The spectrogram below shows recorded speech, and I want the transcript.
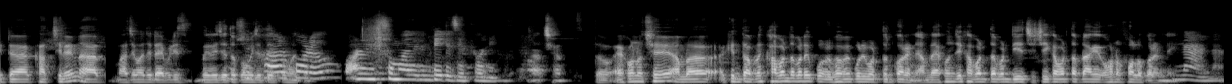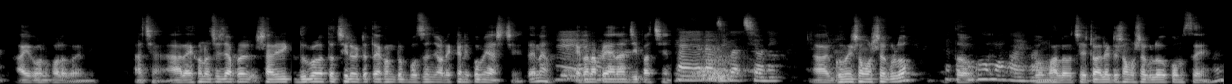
এটা খাচ্ছিলেন আর মাঝে মাঝে ডায়াবেটিস বেড়ে যেত কমে যেত এরকম পরেও অনেক সময় বেড়ে যেত অনেক। আচ্ছা। তো এখন হচ্ছে আমরা কিন্তু আপনার খাবার দাবারে ওইভাবে পরিবর্তন করেন। আমরা এখন যে খাবার দাবার দিয়েছি সেই খাবার তো আপনি আগে কখনো ফলো করেন নাই না না। আগে কখনো ফলো করেননি? আচ্ছা আর এখন হচ্ছে যে আপনার শারীরিক দুর্বলতা ছিল এটা তো এখন তো বলছেন যে অনেকখানি কমে আসছে তাই না? হ্যাঁ, এখন আপনি এনার্জি পাচ্ছেন। হ্যাঁ এনার্জি পাচ্ছি অনেক। আর ঘুমের সমস্যাগুলো? তো হয় ঘুম ভালো হচ্ছে টয়লেটের সমস্যাগুলো কমছে হ্যাঁ?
